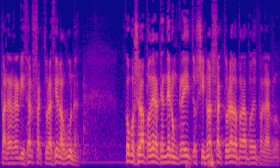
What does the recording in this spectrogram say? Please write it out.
para realizar facturación alguna. ¿Cómo se va a poder atender un crédito si no has facturado para poder pagarlo?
